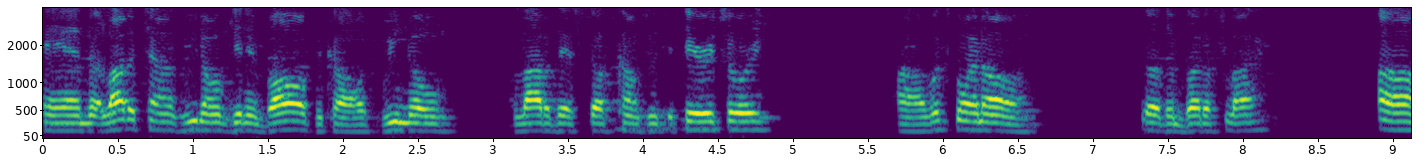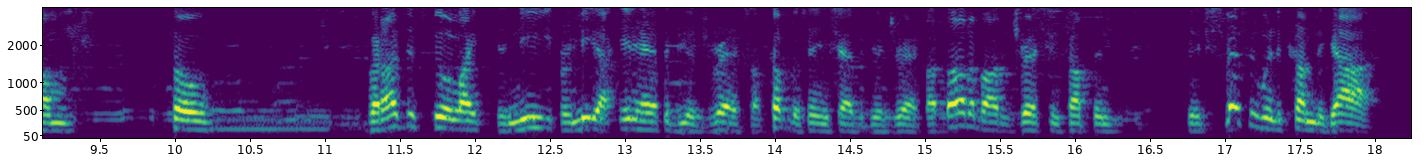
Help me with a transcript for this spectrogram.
And a lot of times we don't get involved because we know a lot of that stuff comes with the territory. Uh, what's going on, Southern Butterfly? Um, so, but I just feel like the need for me, it had to be addressed. A couple of things had to be addressed. I thought about addressing something, especially when it comes to guys.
